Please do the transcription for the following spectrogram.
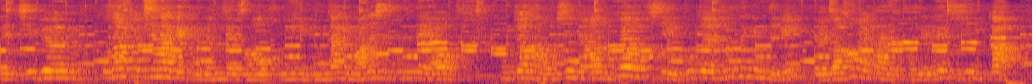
네, 지금 고등학교 진학에 관련돼서 고민이 굉장히 많으실 텐데요. 광주여상 오시면 후회 없이 모든 선생님들이 열과 성을 다해서 관리를 해주시니까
